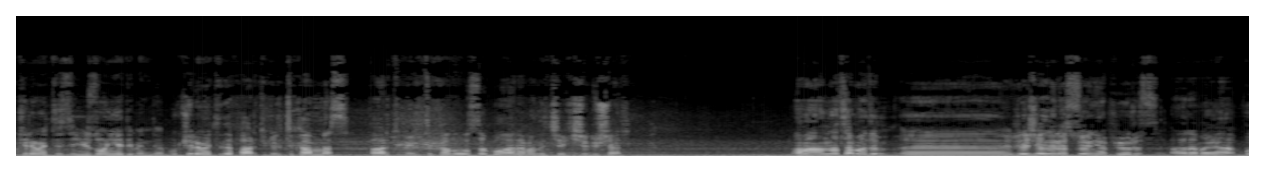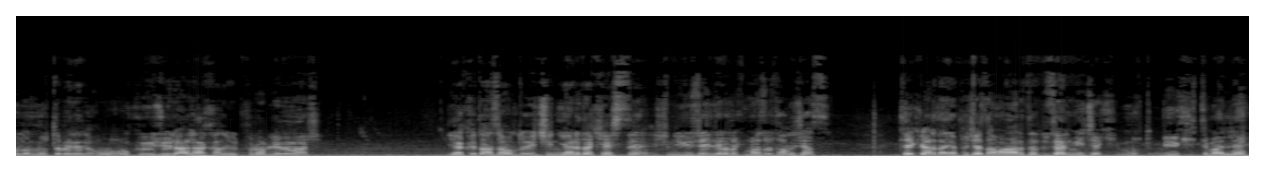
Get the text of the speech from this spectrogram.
kilometresi 117 binde. Bu kilometrede partikül tıkanmaz. Partikül tıkalı olsa bu arabanın çekişi düşer. Ama anlatamadım. Ee, rejenerasyon yapıyoruz arabaya. Bunun muhtemelen o okuyucuyla alakalı bir problemi var. Yakıt az olduğu için yarıda kesti. Şimdi 150 liralık mazot alacağız. Tekrardan yapacağız ama arada düzelmeyecek büyük ihtimalle.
